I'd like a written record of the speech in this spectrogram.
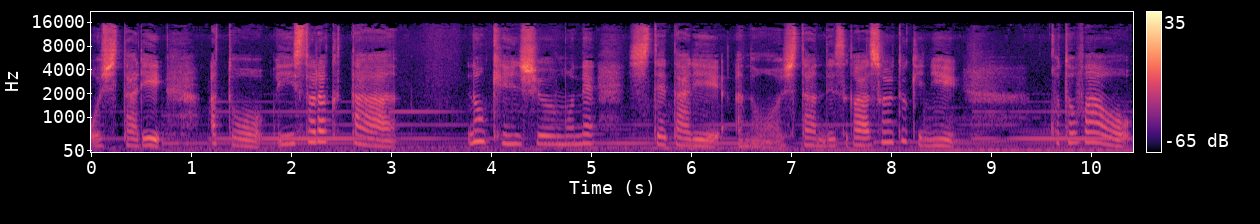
ーをしたりあとインストラクターの研修もねしてたりあのしたんですがそういう時に言葉を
